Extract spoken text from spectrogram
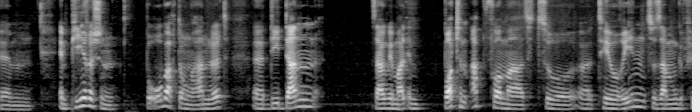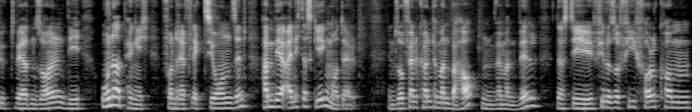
ähm, empirischen Beobachtungen handelt, äh, die dann, sagen wir mal, im Bottom-up-Format zu äh, Theorien zusammengefügt werden sollen, die unabhängig von Reflexionen sind, haben wir eigentlich das Gegenmodell. Insofern könnte man behaupten, wenn man will, dass die Philosophie vollkommen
